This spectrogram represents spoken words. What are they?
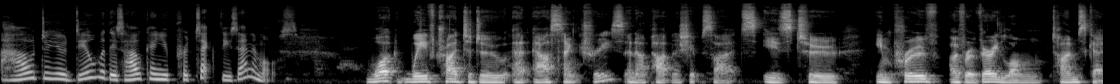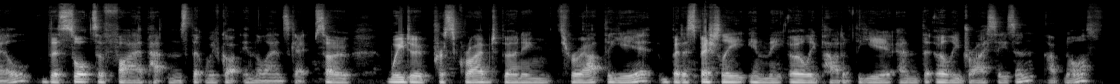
How do you deal with this? How can you protect these animals? What we've tried to do at our sanctuaries and our partnership sites is to improve over a very long time scale the sorts of fire patterns that we've got in the landscape. So we do prescribed burning throughout the year, but especially in the early part of the year and the early dry season up north.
